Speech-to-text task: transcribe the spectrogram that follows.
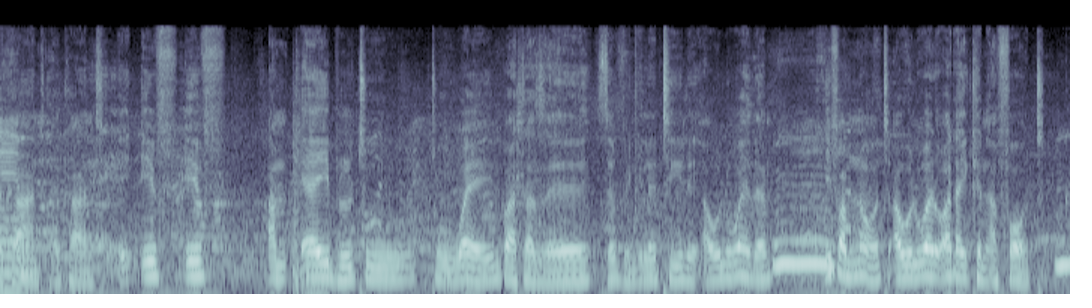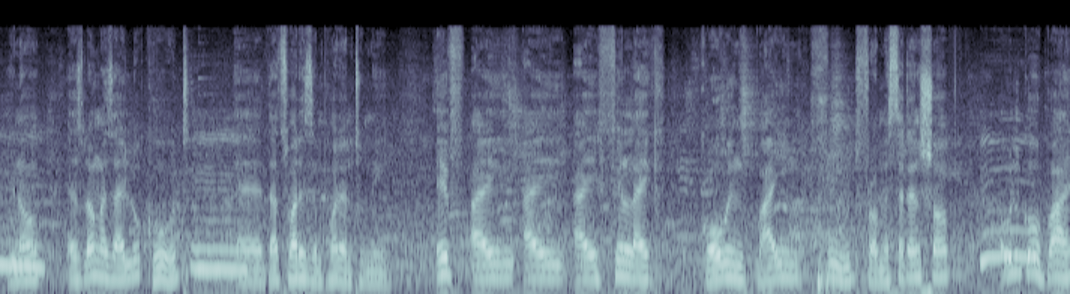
am. can't. I can't. If if I'm able to to wear impahla ze zevenkile ethile, I will wear them. Mm. If I'm not, I will wear what I can afford. You know, as long as I look good, Mm. uh, that's what is important to me. If I I I feel like going buying food from a certain shop, I will go buy.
